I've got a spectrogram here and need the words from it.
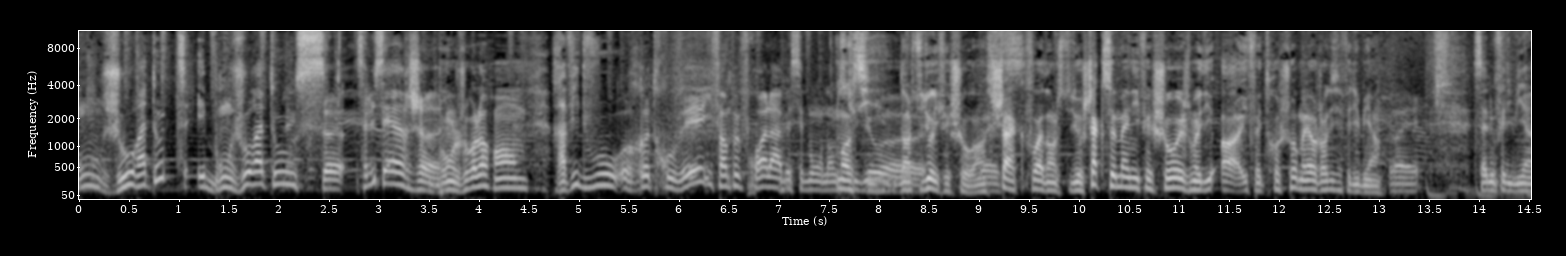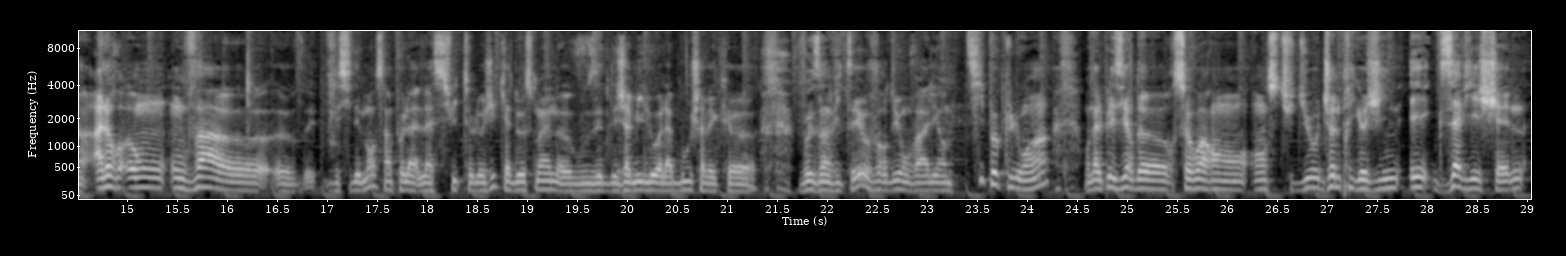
Bonjour à toutes et bonjour à tous. Salut Serge. Bonjour Laurent. Ravi de vous retrouver. Il fait un peu froid là, mais c'est bon dans le Moi studio. aussi. Dans le studio, il fait chaud. hein. ouais, chaque fois dans le studio, chaque semaine, il fait chaud et je me dis, oh, il fait trop chaud, mais là aujourd'hui, ça fait du bien. Ouais, ça nous fait du bien. Alors, on, on va euh, euh, décidément, c'est un peu la, la suite logique. Il y a deux semaines, euh, vous vous êtes déjà mis l'eau à la bouche avec vos invités. Aujourd'hui, on va aller un petit peu plus loin. On a le plaisir de recevoir en, en studio John Prigogine et Xavier Chen,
